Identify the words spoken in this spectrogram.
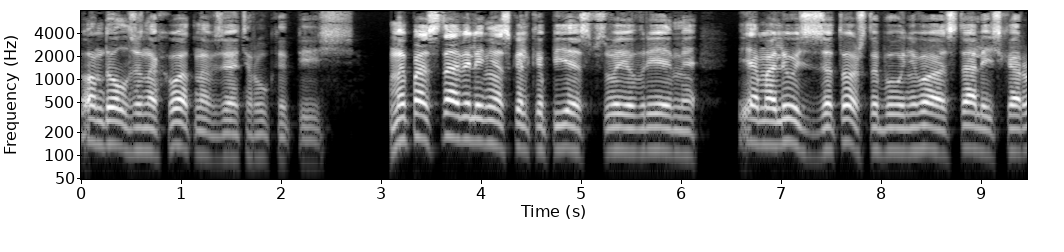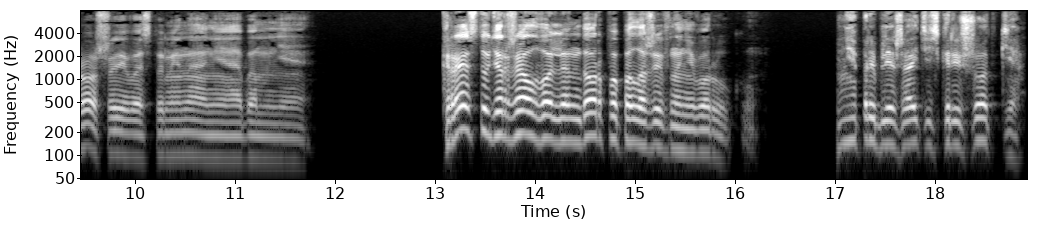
Он должен охотно взять рукопись. Мы поставили несколько пьес в свое время. Я молюсь за то, чтобы у него остались хорошие воспоминания обо мне». Крест удержал Воллендорпа, положив на него руку. «Не приближайтесь к решетке»,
